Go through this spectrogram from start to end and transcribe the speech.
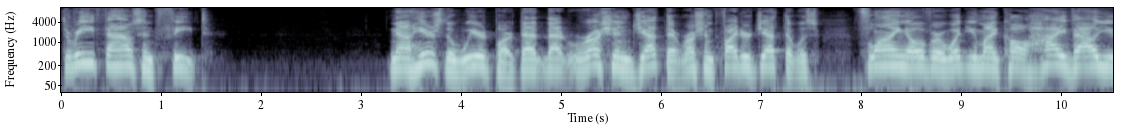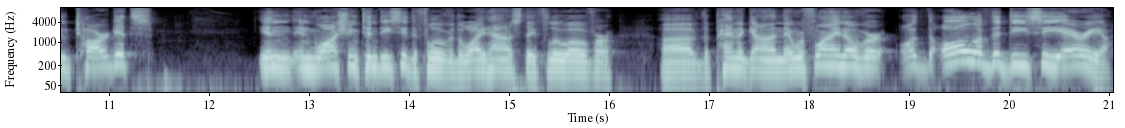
3,000 feet. Now, here's the weird part that, that Russian jet, that Russian fighter jet that was flying over what you might call high value targets in, in Washington, D.C., they flew over the White House, they flew over uh, the Pentagon, they were flying over all of the D.C. area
